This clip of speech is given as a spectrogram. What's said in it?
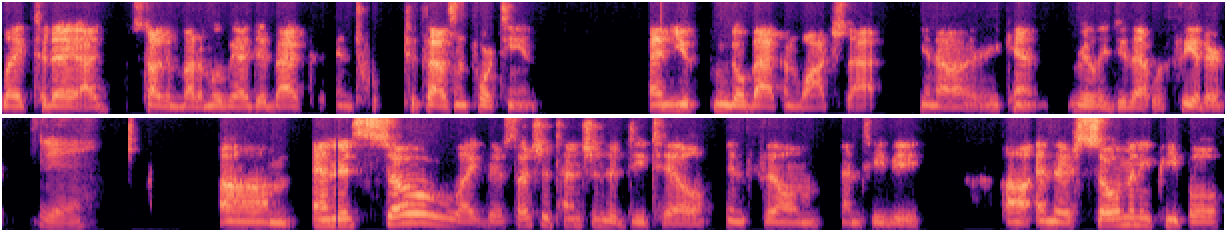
Like today, I was talking about a movie I did back in t- 2014, and you can go back and watch that. You know, you can't really do that with theater. Yeah. Um and it's so like there's such attention to detail in film and tv uh, and there's so many people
